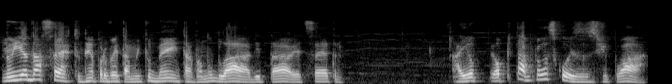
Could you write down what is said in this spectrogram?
não ia dar certo, nem aproveitar muito bem, tava nublado e tal, etc. Aí eu, eu, optava pelas coisas, tipo, ah,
